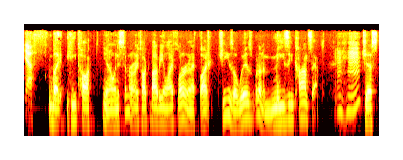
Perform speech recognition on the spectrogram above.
Yes. but he talked you know in his seminar he talked about being life learner and i thought geez a whiz what an amazing concept Mm-hmm. just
